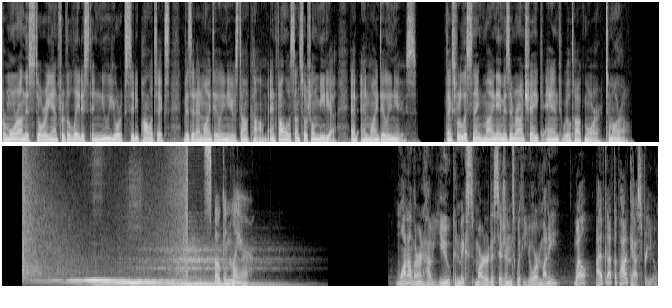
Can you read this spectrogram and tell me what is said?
For more on this story and for the latest in New York City politics, visit nydailynews.com and follow us on social media at nydailynews. Thanks for listening. My name is Imran Sheikh, and we'll talk more tomorrow. SpokenLayer. Want to learn how you can make smarter decisions with your money? Well, I've got the podcast for you.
